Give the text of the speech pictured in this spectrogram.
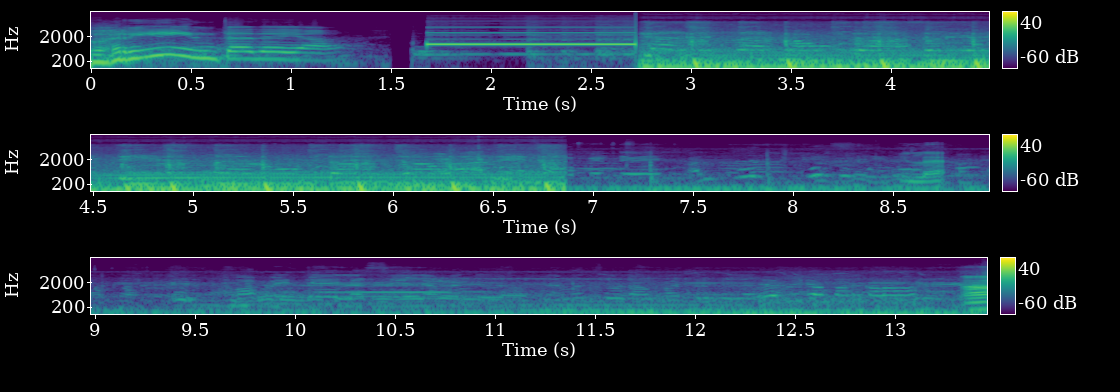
ಬರೀ ಇಂಥದೆಯಾ? ಇಲ್ಲ. ಹಾ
